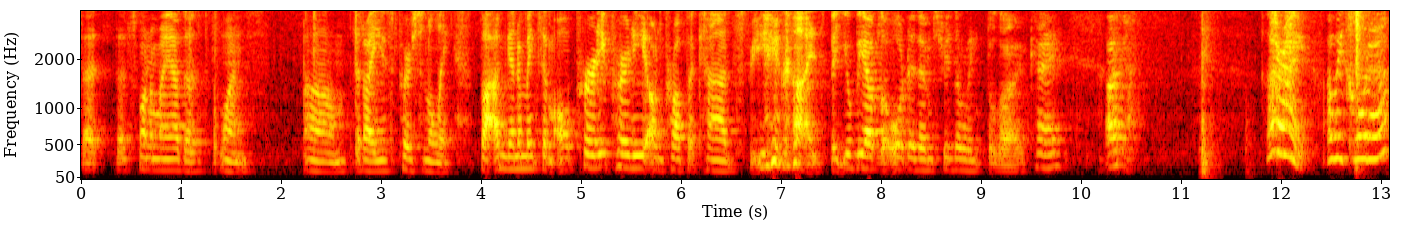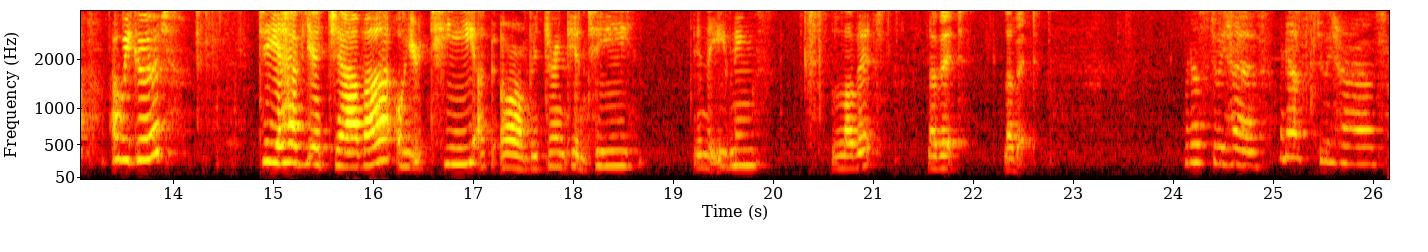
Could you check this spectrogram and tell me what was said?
That That's one of my other ones um, that I use personally. But I'm going to make them all pretty, pretty on proper cards for you guys. But you'll be able to order them through the link below, okay? Okay. All right, are we caught up? Are we good? Do you have your Java or your tea? Oh, I'll be drinking tea in the evenings. Love it, love it, Love it. What else do we have? What else do we have?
